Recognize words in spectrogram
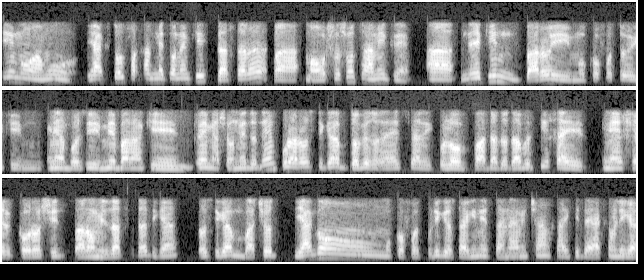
که ما همو як сол фақат метавонем ки дастара ба маошҳошон таъмин кунем. Лекин барои мукофотое ки бозӣ мебаранд ки премияшон медодем ура рости гап собиқ сари кулоб ваъда дода буд ки хай хелкоро шид баромизад буда дигар بوده دیگه بچه یگام مکافات پولی گرفتگی نیستن. همین چند خیلی که در یکم لیگ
